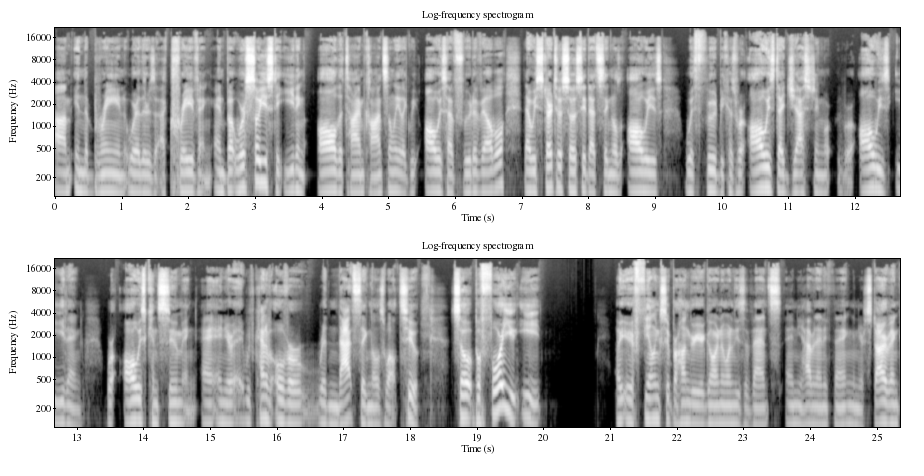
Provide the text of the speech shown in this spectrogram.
um, in the brain where there's a craving. And but we're so used to eating all the time, constantly, like we always have food available, that we start to associate that signals always with food because we're always digesting, we're, always eating, we're always consuming, and, and you're we've kind of overridden that signal as well too. So before you eat, you're feeling super hungry, you're going to one of these events and you haven't anything and you're starving,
